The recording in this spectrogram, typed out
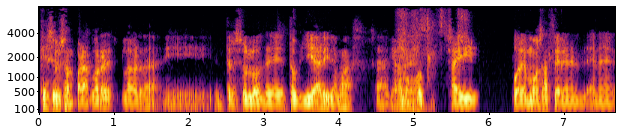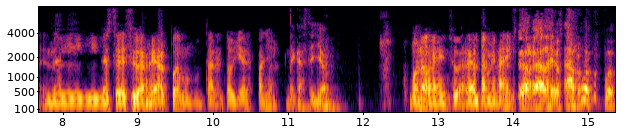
que se usan para correr, la verdad, y entre esos los de Top Gear y demás. O sea, que a lo mejor hay, podemos hacer en el, en el, en el este de Ciudad Real, podemos montar el Top Gear español. De Castellón. Bueno, en Ciudad Real también hay. En Ciudad Real hay otro. Ah, pues, pues,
